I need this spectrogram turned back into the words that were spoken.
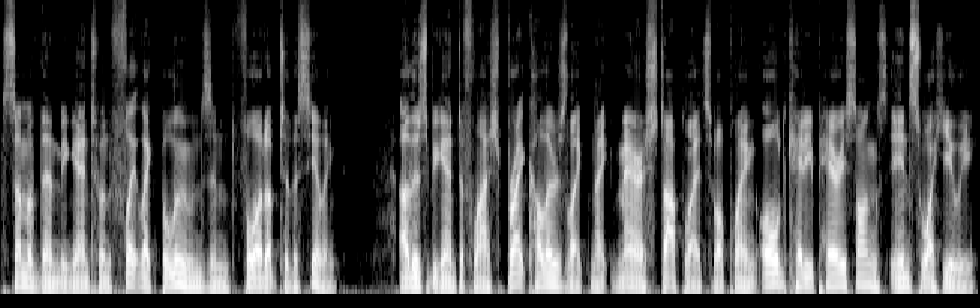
Some of them began to inflate like balloons and float up to the ceiling. Others began to flash bright colors like nightmarish stoplights while playing old Katy Perry songs in Swahili.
